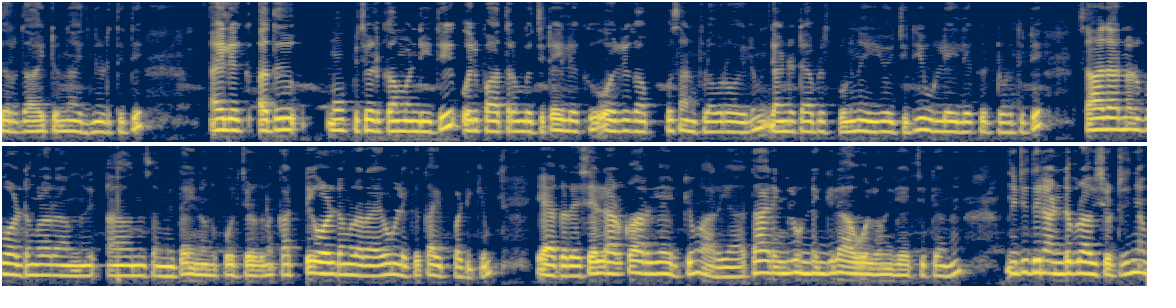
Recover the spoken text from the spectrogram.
ചെറുതായിട്ടൊന്ന് അരിഞ്ഞെടുത്തിട്ട് അതിലേക്ക് അത് മൂപ്പിച്ചെടുക്കാൻ വേണ്ടിയിട്ട് ഒരു പാത്രം വെച്ചിട്ട് അതിലേക്ക് ഒരു കപ്പ് സൺഫ്ലവർ ഓയിലും രണ്ട് ടേബിൾ സ്പൂൺ നെയ്യ് ഒഴിച്ചിട്ട് ഈ ഉള്ളി അതിലേക്ക് ഇട്ട് കൊടുത്തിട്ട് സാധാരണ ഒരു ഗോൾഡൻ കളർ ആവുന്ന ആകുന്ന സമയത്ത് അതിനൊന്ന് പൊരിച്ചെടുക്കണം. കട്ടി ഗോൾഡൻ കളറായ ഉള്ളിക്ക് കൈപ്പടിക്കും. ഏകദേശം എല്ലാവർക്കും അറിയായിരിക്കും. അറിയാത്ത ആരെങ്കിലും ഉണ്ടെങ്കിൽ ആവുമല്ലോ എന്ന് വിചാരിച്ചിട്ടാണ്. എന്നിട്ട് ഇത് രണ്ട് പ്രാവശ്യം ഇട്ടിട്ട് ഞാൻ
